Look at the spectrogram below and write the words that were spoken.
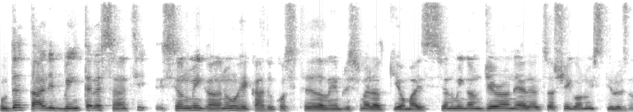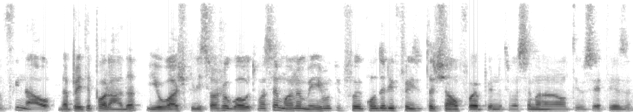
Um detalhe bem interessante, se eu não me engano, o Ricardo com certeza lembra isso melhor do que eu, mas se eu não me engano, Jaron Elliott só chegou no Steelers no final da pré-temporada, e eu acho que ele só jogou a última semana mesmo, que foi quando ele fez o touchdown, foi a penúltima semana, não tenho certeza,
